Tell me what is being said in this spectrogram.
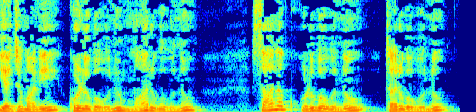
ಯಜಮಾನಿ ಕೊಳ್ಳುವವನು, ಮಾರುವವನು, ಸಾಲ ಕೊಡುವವನು, ತರುವವನು,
